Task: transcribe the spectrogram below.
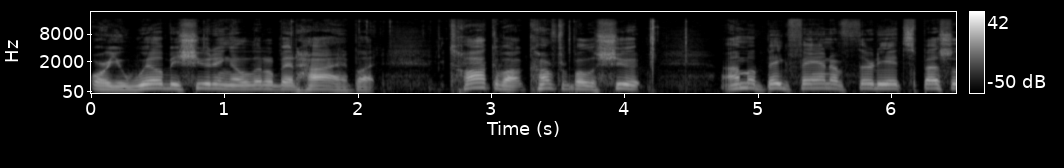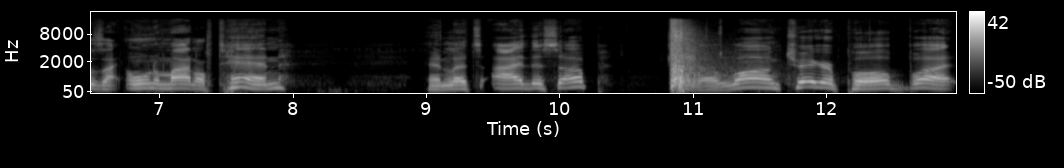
or you will be shooting a little bit high, but talk about comfortable to shoot. I'm a big fan of 38 specials. I own a Model 10. And let's eye this up. a long trigger pull, but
